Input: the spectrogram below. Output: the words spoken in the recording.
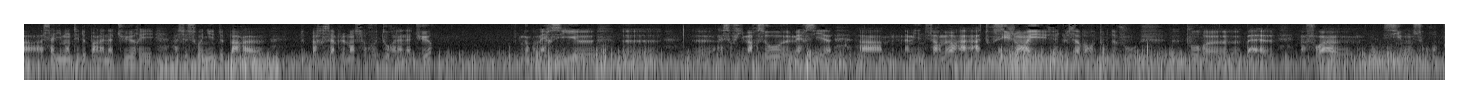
à s'alimenter de par la nature et à se soigner de par, euh, de par simplement ce retour à la nature. Donc merci euh, euh, à Sophie Marceau, merci à, Mylène Farmer, à, tous ces gens et faites-le savoir autour de vous pour, bah, ma foi, si on se groupe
